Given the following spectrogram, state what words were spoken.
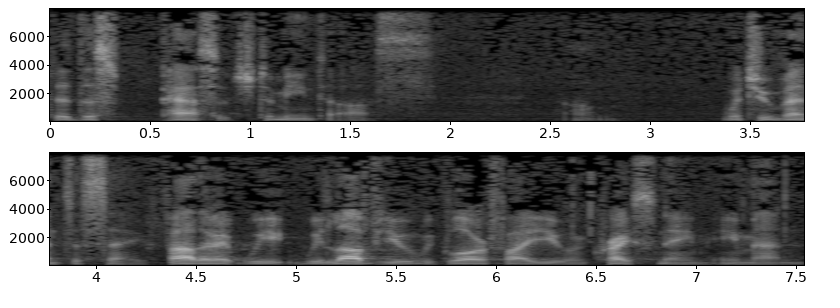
did this passage to mean to us. Um, what you meant to say. Father, we, we love you. We glorify you. In Christ's name, amen.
